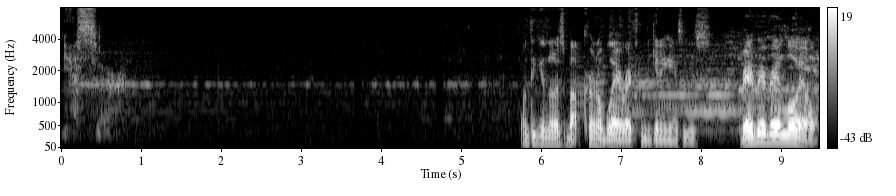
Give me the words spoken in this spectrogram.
Yes, sir. One thing you'll notice about Colonel Blair right from the beginning is he's very, very, very loyal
